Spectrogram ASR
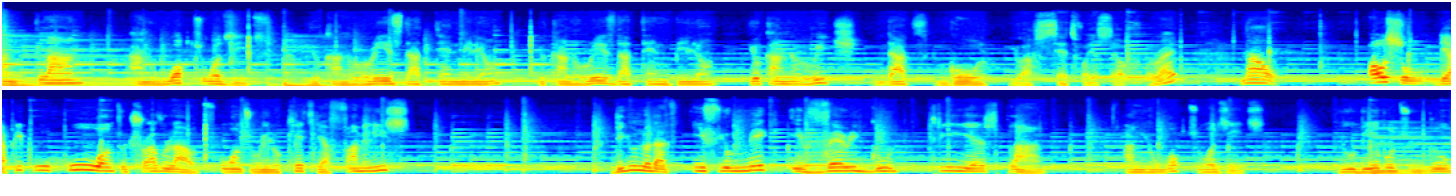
and plan and work towards it, you can raise that 10 million, you can raise that 10 billion, you can reach that goal you have set for yourself. All right. Now, also, there are people who want to travel out, who want to relocate their families. Do you know that if you make a very good three years plan and you work towards it, you will be able to do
